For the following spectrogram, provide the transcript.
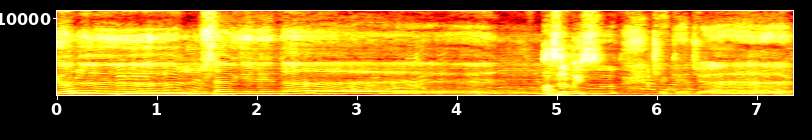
Gönül sevgiliden Hazır mıyız? Çekecek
